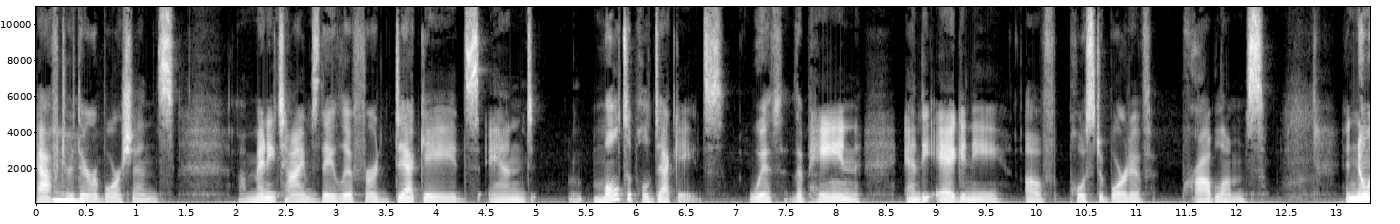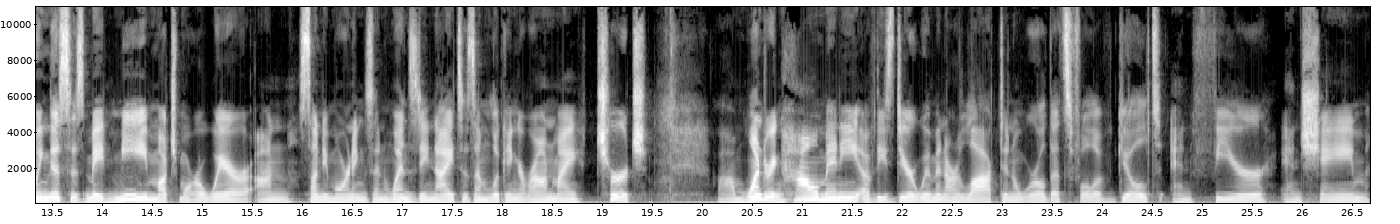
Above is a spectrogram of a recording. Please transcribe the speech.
after mm-hmm. their abortions. Uh, many times they live for decades and multiple decades with the pain and the agony of post abortive problems. And knowing this has made me much more aware on Sunday mornings and Wednesday nights as I'm looking around my church, um, wondering how many of these dear women are locked in a world that's full of guilt and fear and shame,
